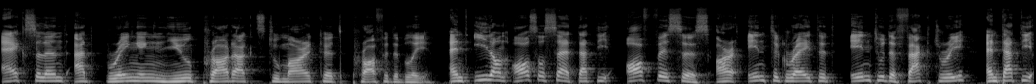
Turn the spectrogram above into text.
excellent at bringing new products to market profitably. And Elon also said that the offices are integrated into the factory and that the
